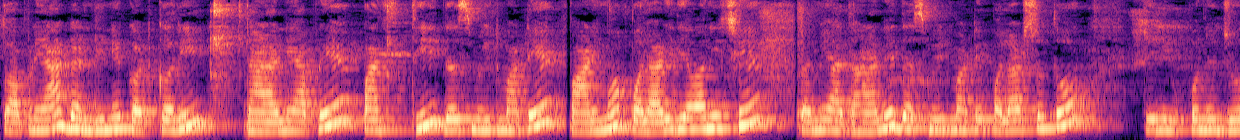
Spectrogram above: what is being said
તો આપણે આ દંડીને કટ કરી ધાણાને આપણે પાંચથી દસ મિનિટ માટે પાણીમાં પલાળી દેવાની છે. તમે આ ધાણાને દસ મિનિટ માટે પલાળશો તો તેની ઉપરનો જો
